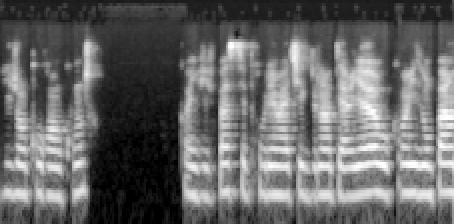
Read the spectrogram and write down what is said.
les gens qu'on rencontre quand ils vivent pas ces problématiques de l'intérieur ou quand ils n'ont pas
